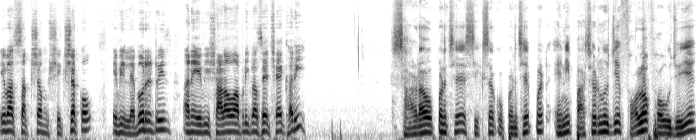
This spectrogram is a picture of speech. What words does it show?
એવા સક્ષમ શિક્ષકો એવી લેબોરેટરીઝ અને એવી શાળાઓ આપણી પાસે છે ખરી શાળાઓ પણ છે, શિક્ષકો પણ છે, પણ એની પાછળનું જે ફોલોઅપ હોવું જોઈએ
